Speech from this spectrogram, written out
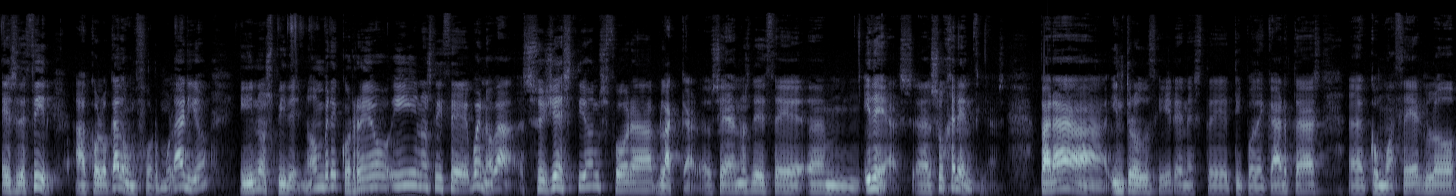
Es decir, ha colocado un formulario y nos pide nombre, correo y nos dice, bueno, va, suggestions for a black card. O sea, nos dice em, ideas, eh, sugerencias para introducir en este tipo de cartas, eh, cómo hacerlo,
